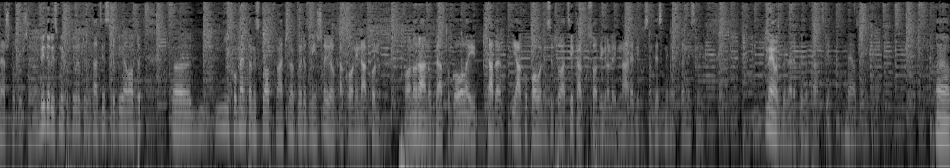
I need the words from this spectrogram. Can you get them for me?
nešto oduševljen. Videli smo i protiv reprezentacije Srbije, ali opet uh, njihov mentalni sklop, način na koji razmišljaju, jel kako oni nakon ono ranog datu gola i tada jako povoljne situacije kako su odigrali narednih 80 minuta, mislim neozbiljna reprezentacija, neozbiljna. E,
